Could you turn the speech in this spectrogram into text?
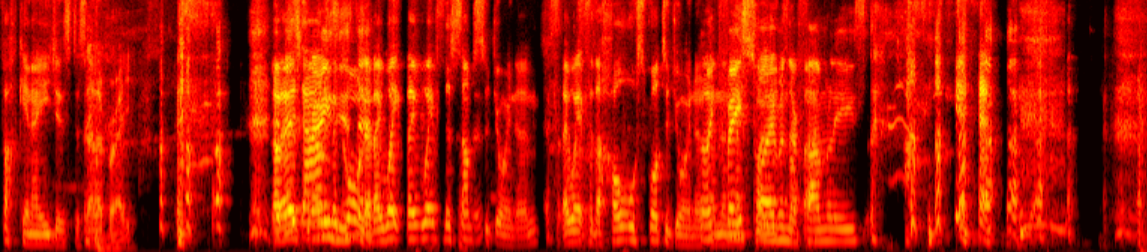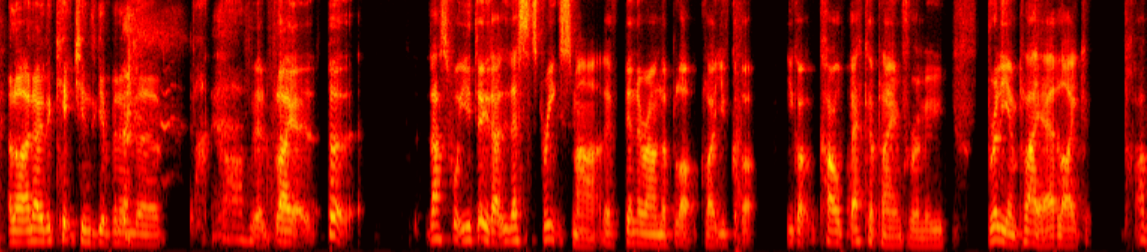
fucking ages to celebrate. Like, they're down crazy, in the corner. They wait. They wait for the subs to join them. They wait for the whole squad to join them. They're like and then they slowly FaceTime and their back. families. yeah. and I know the kitchen's giving them the fuck off. Like, but that's what you do. That they're street smart. They've been around the block. Like you've got you have got Kyle Bekker playing for a move, brilliant player. Like a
